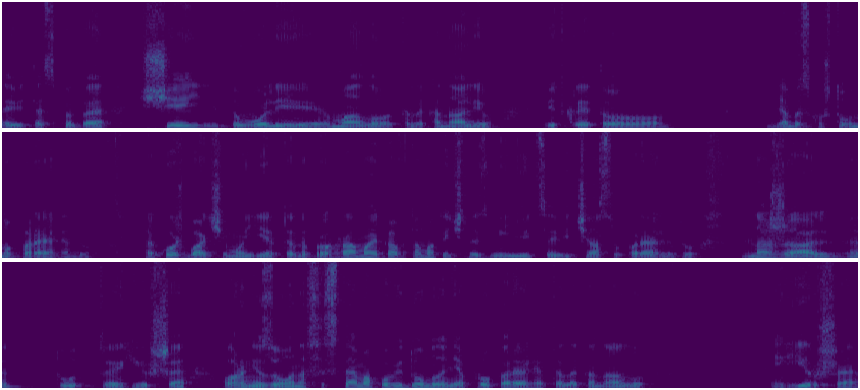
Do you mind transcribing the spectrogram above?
від СПБ, ще й доволі мало телеканалів відкрито для безкоштовного перегляду. Також бачимо, є телепрограма, яка автоматично змінюється від часу перегляду. На жаль, е, тут е, гірше організована система повідомлення про перегляд телеканалу. Гірше,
